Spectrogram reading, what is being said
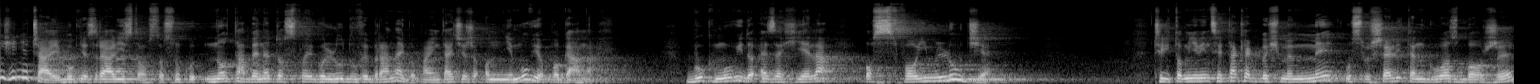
i się nie czai. Bóg jest realistą w stosunku notabene do swojego ludu wybranego. Pamiętajcie, że On nie mówi o poganach. Bóg mówi do Ezechiela o swoim ludzie. Czyli to mniej więcej tak, jakbyśmy my usłyszeli ten głos Boży,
